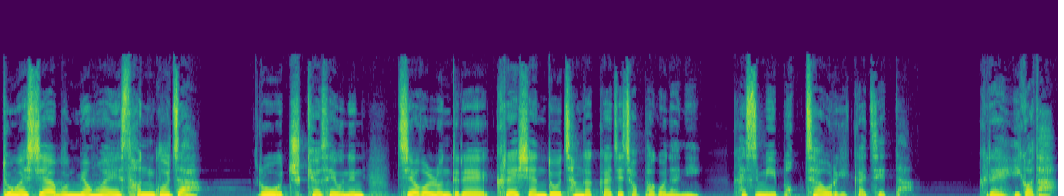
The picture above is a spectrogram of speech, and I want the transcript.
동아시아 문명화의 선구자로 추켜 세우는 지역 언론들의 크레션도 창가까지 접하고 나니 가슴이 벅차오르기까지 했다. 그래, 이거다.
